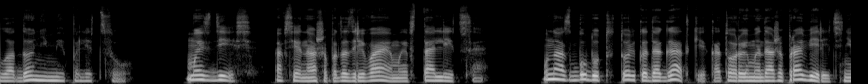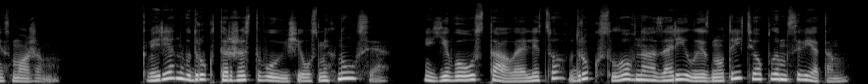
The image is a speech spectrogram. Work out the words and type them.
ладонями по лицу. «Мы здесь, а все наши подозреваемые в столице. У нас будут только догадки, которые мы даже проверить не сможем». Кверен вдруг торжествующе усмехнулся, и его усталое лицо вдруг словно озарило изнутри теплым светом.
